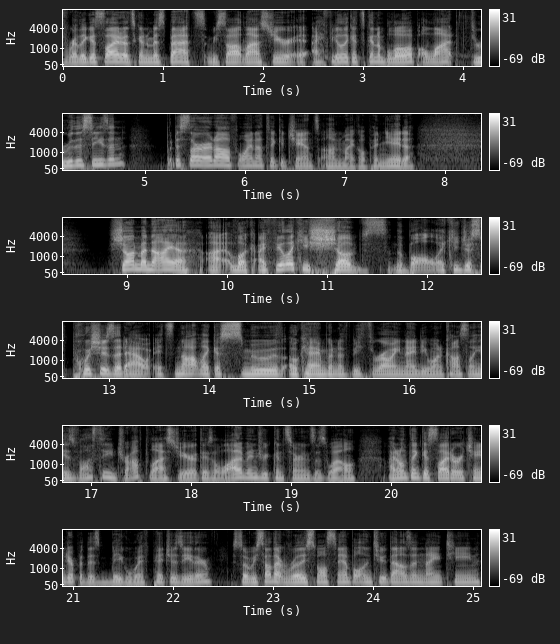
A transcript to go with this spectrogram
really good slider. It's going to miss bats. We saw it last year. I feel like it's going to blow up a lot through the season. But to start it off, why not take a chance on Michael Pineda? Sean Manaea, uh, look, I feel like he shoves the ball, like he just pushes it out. It's not like a smooth, okay, I'm going to be throwing 91 constantly. His velocity dropped last year. There's a lot of injury concerns as well. I don't think his slider or changeup with this big whiff pitches either. So we saw that really small sample in 2019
